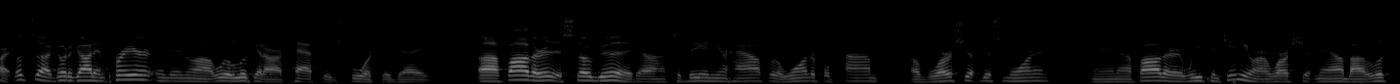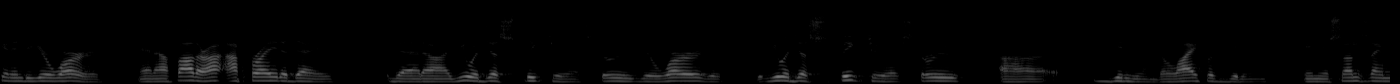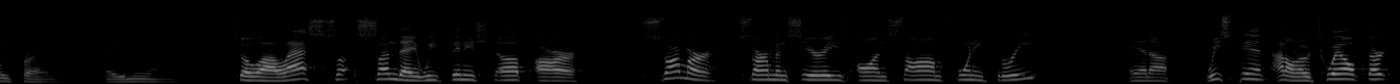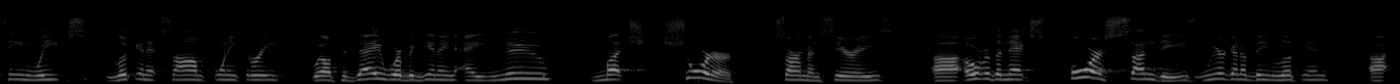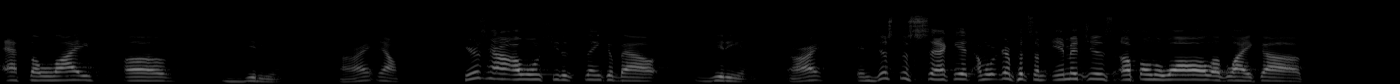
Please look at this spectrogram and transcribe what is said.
All right, let's uh, go to God in prayer and then uh, we'll look at our passage for today. Uh, Father, it is so good uh, to be in your house. What a wonderful time of worship this morning. And uh, Father, we continue our worship now by looking into your word. And uh, Father, I, I, pray today that you would just speak to us through your word, that, that you would just speak to us through Gideon, the life of Gideon. In your son's name we pray. Amen. So, uh, last su- Sunday, we finished up our summer sermon series on Psalm 23. And uh, we spent, I don't know, 12, 13 weeks looking at Psalm 23. Well, today we're beginning a new, much shorter sermon series. Uh, over the next four Sundays, we're going to be looking uh, at the life of Gideon. All right? Now, here's how I want you to think about Gideon. All right? In just a second, we're going to put some images up on the wall of like uh,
